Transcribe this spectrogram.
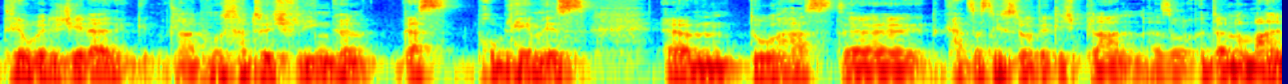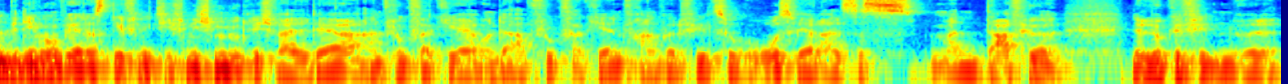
theoretisch jeder, klar, du musst natürlich fliegen können. Das Problem ist, ähm, du hast, äh, kannst das nicht so wirklich planen. Also unter normalen Bedingungen wäre das definitiv nicht möglich, weil der Anflugverkehr und der Abflugverkehr in Frankfurt viel zu groß wäre, als dass man dafür eine Lücke finden würde.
